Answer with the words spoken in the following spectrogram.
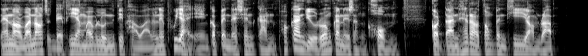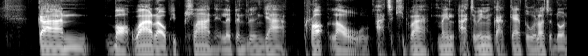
แน่นอนว่านอกจากเด็กที่ยังไม่บรรลุนิติภาวะแล้วเนี่ยผู้ใหญ่เองก็เป็นได้เช่นกัน เพราะการอยู่ร่วมกันในสังคม กดดันให้เราต้องเป็นที่ยอมรับ การบอกว่าเราผิดพลาดเนี่ยเลยเป็นเรื่องยาก เพราะเราอาจจะคิดว่าไม่อาจจะไม่มีการแก้ตัวเราจะโดน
